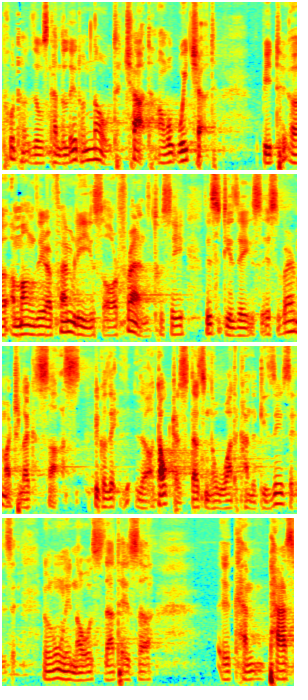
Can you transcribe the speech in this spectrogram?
put those kind of little note chat on WeChat uh, among their families or friends to say this disease is very much like SARS because they, the doctors doesn't know what kind of disease is. Only knows that it's, uh, it can pass,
